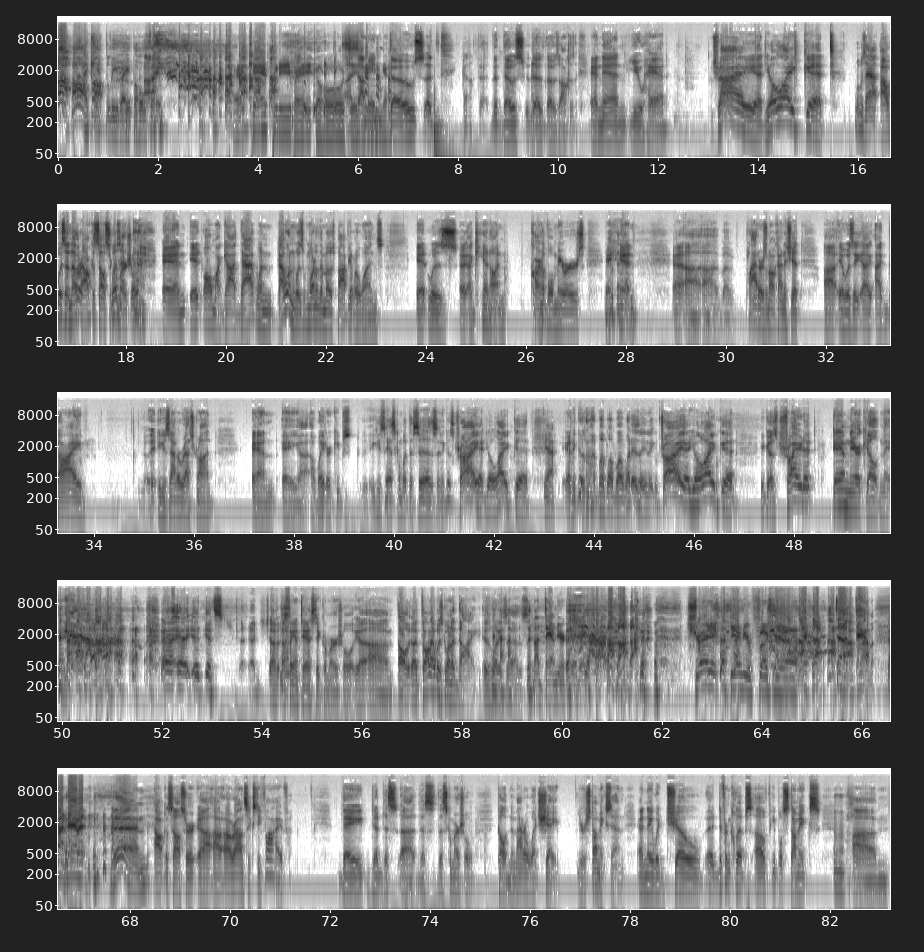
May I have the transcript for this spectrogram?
I can't believe I ate the whole thing. I can't believe I ate the whole thing. I mean, those, uh, Yeah. the, those, those, those, Alka- and then you had, try it, you'll like it. What was that? I was another Alka Seltzer Was it? commercial, and it. Oh my God, that one! That one was one of the most popular ones. It was uh, again on carnival mirrors and uh, uh, uh, platters and all kind of shit. Uh, it was a, a, a guy. He was at a restaurant, and a uh, a waiter keeps. He's asking what this is, and he goes, "Try it, you'll like it." Yeah. And he goes, what, what, what, what, is it? And he goes, Try it, you'll like it. He goes, tried it, damn near killed me. uh, it, it's a, a fantastic commercial. Yeah. Um, oh, I thought I was going to die, is what he says. Not damn near killed me. Tried it, damn near fucked me up. God damn. God damn it. then Alka Seltzer, uh, uh, around '65, they did this uh, this this commercial called "No Matter What Shape Your Stomach's In," and they would show uh, different clips of people's stomachs. Um,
